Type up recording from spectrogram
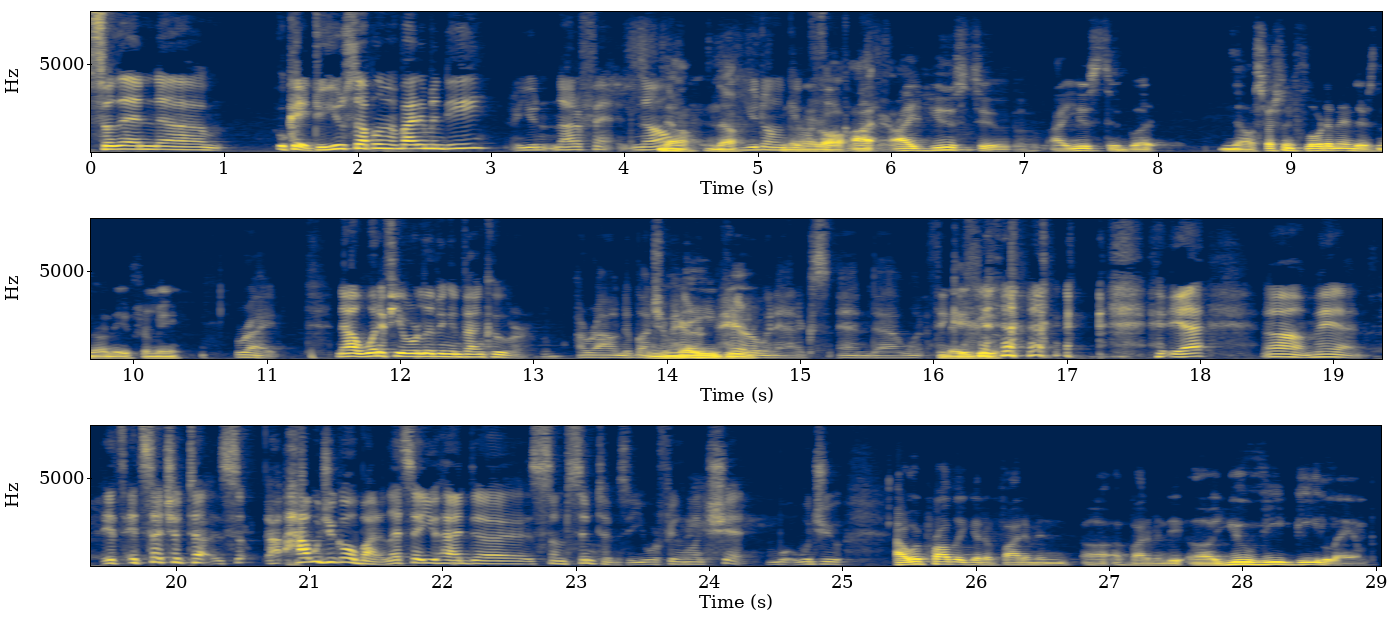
So then, um, okay, do you supplement vitamin D? Are you not a fan? No, No, no, you don't not give a at fuck all. I, about it. I Right? used to, I used to, but No, especially in Florida, man. There's no need for me. Right. Now, what if you were living in Vancouver around a bunch of her- heroin addicts and uh, what, think, Maybe. yeah. Oh man, it's it's such a tough. So, how would you go about it? Let's say you had uh, some symptoms that you were feeling like shit. Would you? I would probably get a vitamin, uh, a vitamin D, a UVB lamp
